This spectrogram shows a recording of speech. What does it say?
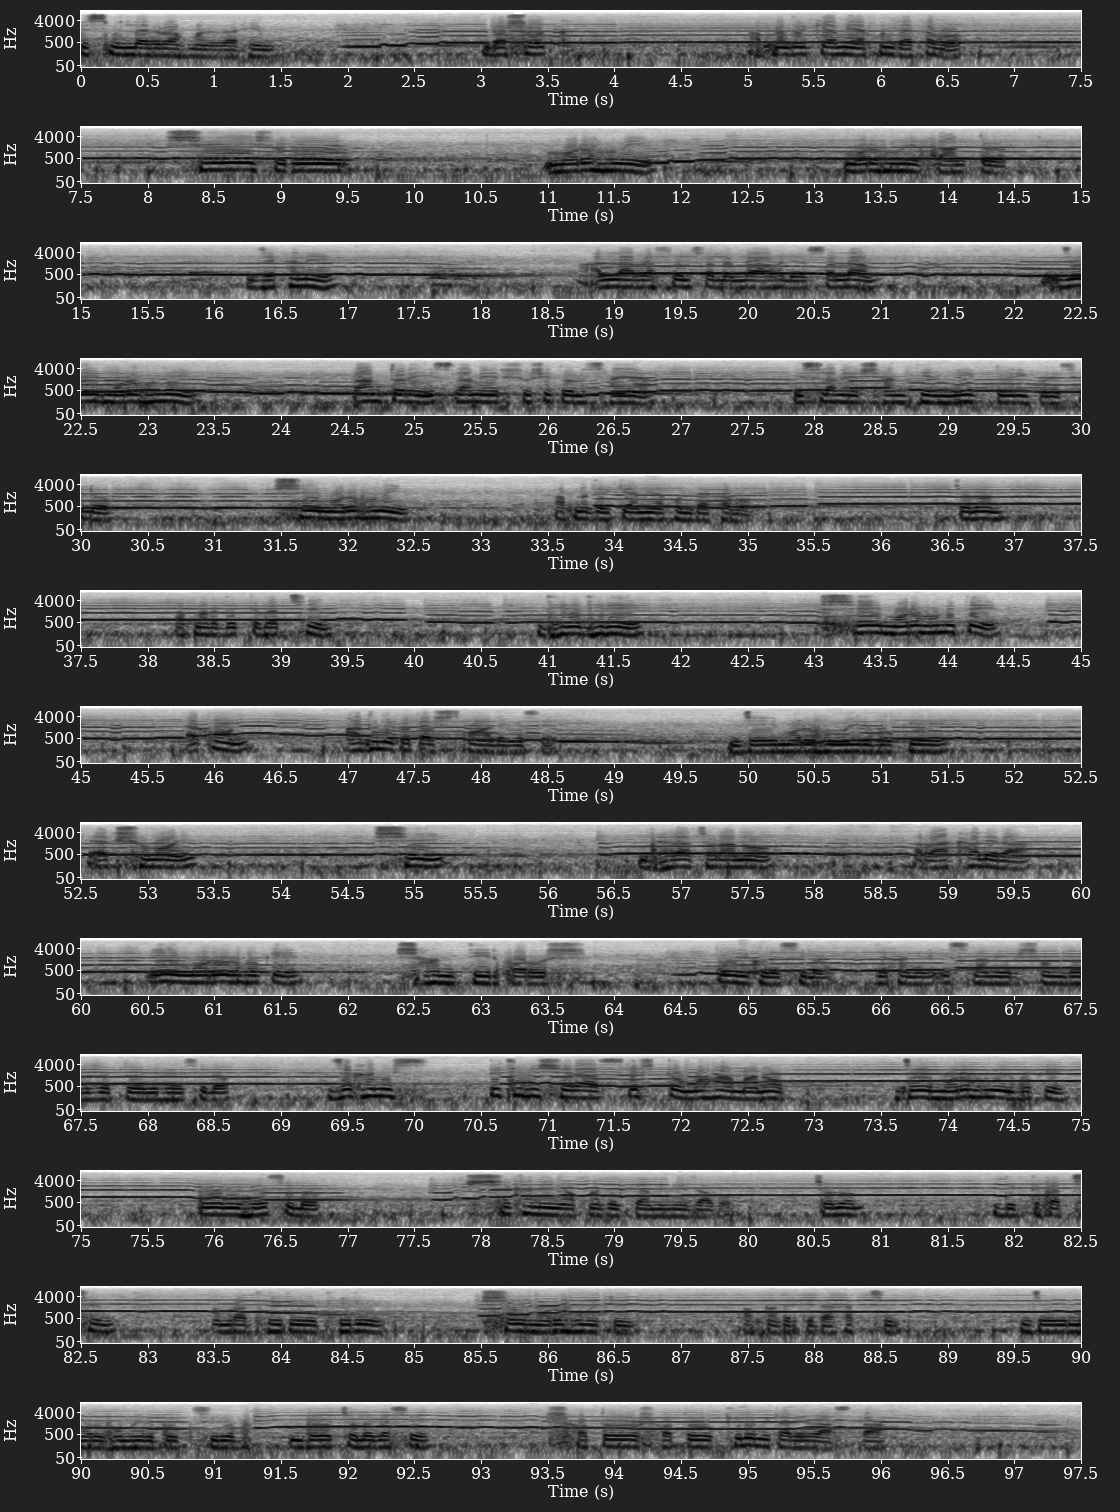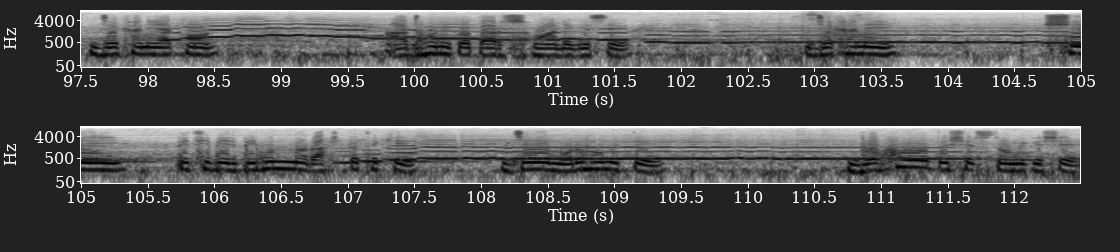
বিসমিল্লাহ রহমান রাহিম। দর্শক, আপনাদেরকে আমি এখন দেখাবো সেই সুদূর মরুভূমি, মরুভূমির প্রান্ত, যেখানে আল্লাহ রাসুল সাল্লাম যে মরুভূমি প্রান্তরে ইসলামের সুশীতল ছায়া ইসলামের শান্তির নীড় তৈরি করেছিল, সেই মরুভূমি আপনাদেরকে আমি এখন দেখাবো। চলুন, আপনারা দেখতে পাচ্ছেন, ধীরে ধীরে সেই মরুভূমিতে এখন আধুনিকতার ছোঁয়া লেগেছে। যে মরুভূমির বুকে এক সময় সেই ভেড়া চড়ানো রাখালেরা এই মরুর বুকে শান্তির পরশ তৈরি করেছিল, যেখানে ইসলামের সৌন্দর্য তৈরি হয়েছিল, যেখানে পৃথিবীর সেরা শ্রেষ্ঠ মহামানব যে মরুভূমির বুকে তৈরি হয়েছিল, সেখানেই আপনাদেরকে আমি নিয়ে যাব। চলুন, দেখতে পাচ্ছেন, আমরা ধীরে ধীরে সেই মরুভূমিটি আপনাদেরকে দেখাচ্ছি। যে মরুভূমির বুক চিরে বয়ে চলে গেছে শত শত কিলোমিটারের রাস্তা, যেখানে এখন আধুনিকতার ছোঁয়া লেগেছে, যেখানে সেই পৃথিবীর বিভিন্ন রাষ্ট্র থেকে যে মরুভূমিতে বহু দেশের শ্রমিক এসে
